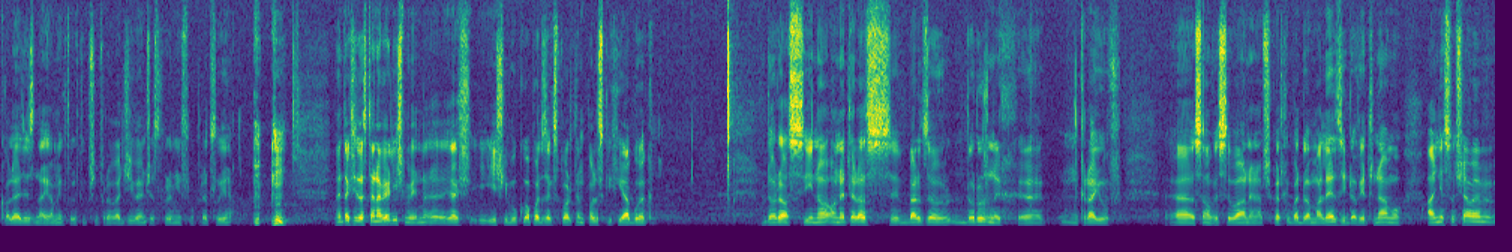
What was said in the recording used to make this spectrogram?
koledzy, znajomi, których tu przyprowadziłem, czy z którymi współpracuję. No i tak się zastanawialiśmy, jak, jeśli był kłopot z eksportem polskich jabłek do Rosji, no one teraz y, bardzo do różnych e, krajów e, są wysyłane, na przykład chyba do Malezji, do Wietnamu, ale nie słyszałem,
